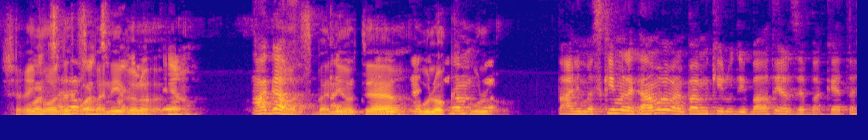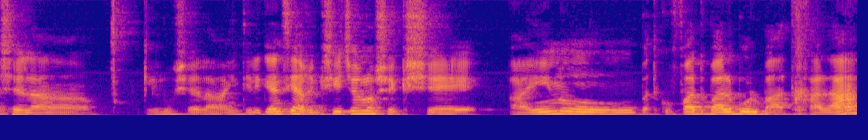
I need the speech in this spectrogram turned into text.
שרי מאוד עצבני ולא... יותר. אגב, עצבני יותר, אני- הוא לא... אני מסכים לגמרי, ואני פעם כאילו דיברתי על זה בקטע של, ה, כאילו של האינטליגנציה הרגשית שלו, שכשהיינו בתקופת בלבול בהתחלה,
